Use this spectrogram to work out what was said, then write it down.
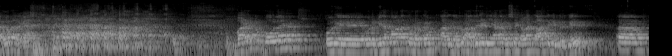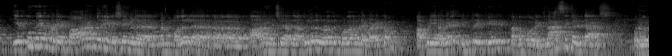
நல்லா இருக்கா வழக்கம் போல ஒரு ஒரு மிதமான தொடக்கம் அதுக்கப்புறம் அதிரடியான விஷயங்கள்லாம் காத்துக்கிட்டு இருக்கு. எப்பவுமே நம்மளுடைய பாரம்பரிய விஷயங்களை நம்ம முதல்ல ஆரம்பிச்சு அது அதுலேருந்து தொடர்ந்து போறது நம்மளுடைய வழக்கம். அப்படியாக இன்றைக்கு நமக்கு ஒரு கிளாசிக்கல் டான்ஸ் ஒரு ஒரு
